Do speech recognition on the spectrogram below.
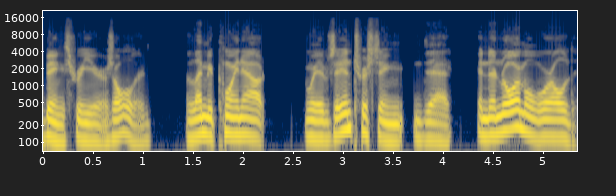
being three years older. Let me point out, it was interesting that in the normal world,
